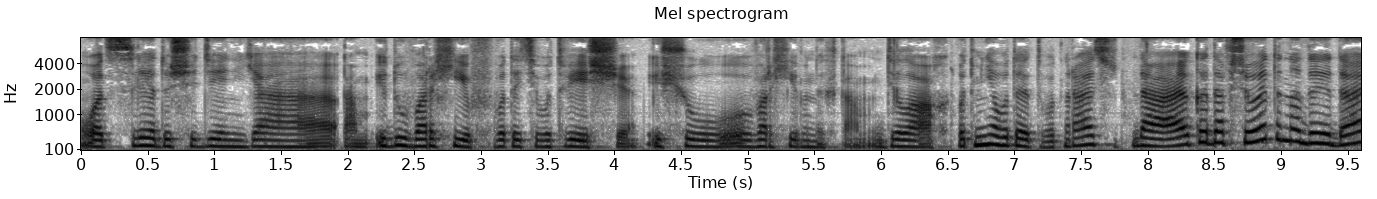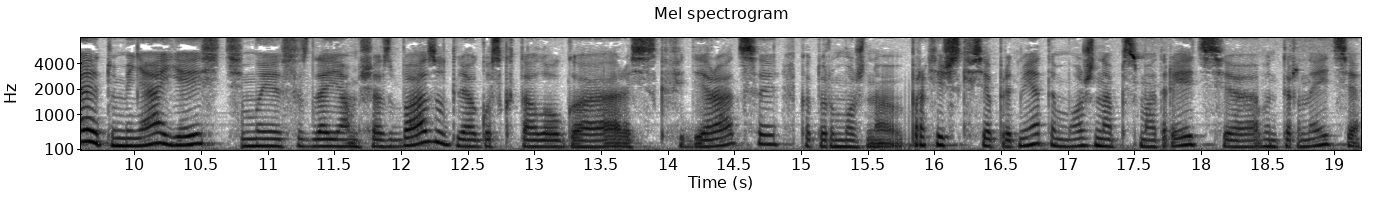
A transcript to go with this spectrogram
Вот следующий день я там иду в архив, вот эти вот вещи ищу в архивных там делах. Вот мне вот это вот нравится. Да, а когда все это надоедает, у меня есть, мы создаем сейчас базу для госкаталога Российской Федерации, в которой можно практически все предметы можно посмотреть э, в интернете.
